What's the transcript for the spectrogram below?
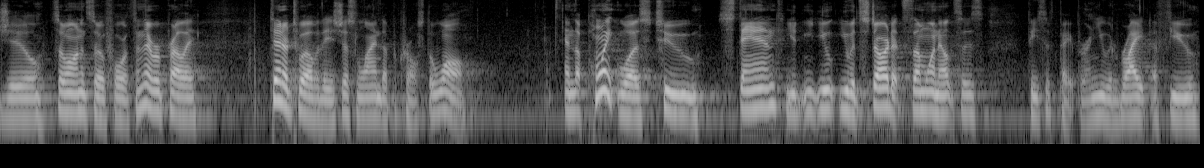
Jill, so on and so forth. And there were probably 10 or 12 of these just lined up across the wall. And the point was to stand, you, you, you would start at someone else's piece of paper and you would write a few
